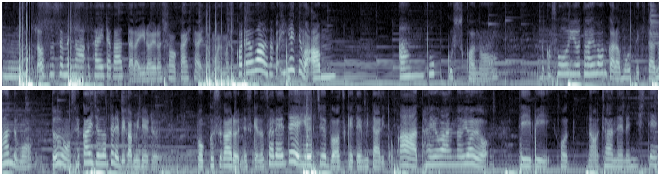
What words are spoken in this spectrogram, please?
うんもっとおすすめのサイトがあったらいろいろ紹介したいと思います。これはなんか家ではアンアンボックスかな？なんかそういう台湾から持ってきた何でもどの世界中のテレビが見れるボックスがあるんですけどそれで YouTube をつけてみたりとか台湾のヨヨ TV をのチャンネルにして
